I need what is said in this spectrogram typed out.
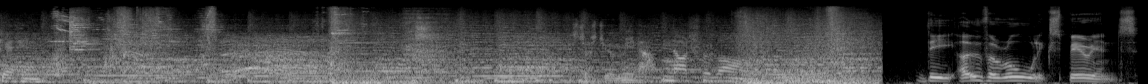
Get him. It's just you and me now. Not for long. The overall experience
